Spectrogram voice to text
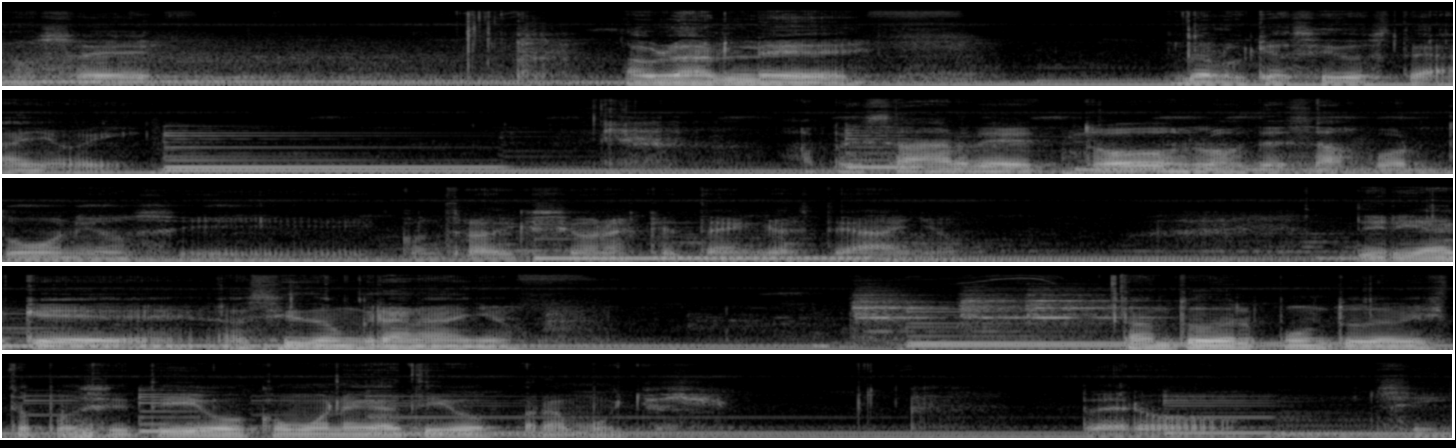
no sé, hablarle de lo que ha sido este año a pesar de todos los desafortunios y contradicciones que tenga este año, diría que ha sido un gran año, tanto del punto de vista positivo como negativo para muchos. Pero sí,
